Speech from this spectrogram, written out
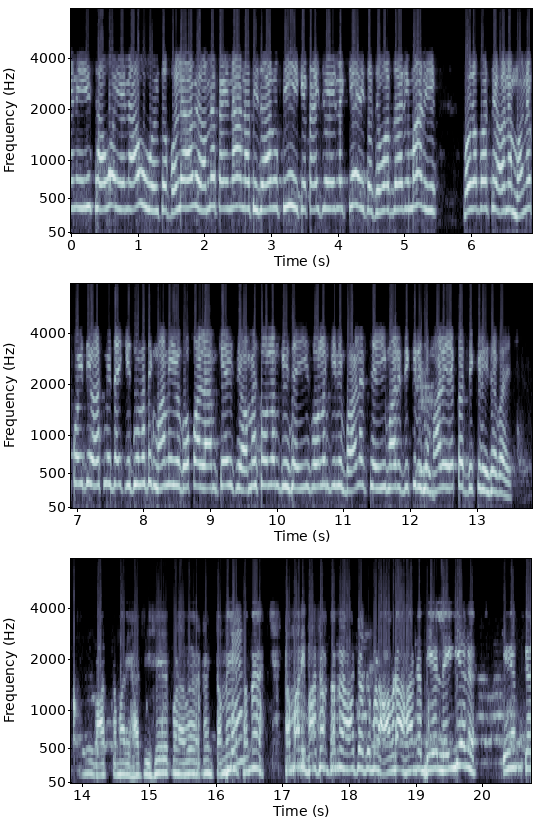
એની ઈચ્છા હોય એને આવવું હોય તો ભલે આવે. અમે કંઈ ના નથી દારૂ પી કે કાંઈ જો એને કહે તો જવાબદારી મારી. બરોબર છે? અને મને કોઈ દી અસ્મિતાએ કીધું નથી કે મામી એ ગોપાલ આમ કહે છે અમે સોલંકી છે એ સોલંકીની ભાણેજ છે એ મારી દીકરી છે મારે એક જ દીકરી છે ભાઈ. વાત તમારી સાચી છે પણ હવે તમે તમે તમારી ભાષા તમે સાચા છો પણ આવડા હાને બે લઈ ગયા ને કેમ કે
